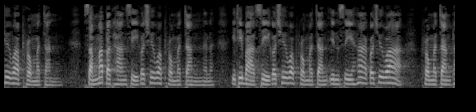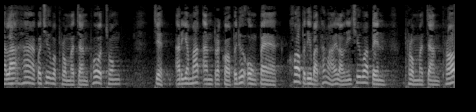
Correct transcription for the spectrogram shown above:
ชื่อว่าพรหมจรรย์ สัมมาประธานสี่ก็ชื่อว่าพรหมจรรย์นะนะอิทิบาทสี่ก็ชื่อว่าพรหมจรรย์ อินทรีห้าก็ชื่อว่าพรหมจรรย์พละห้าก็ชื่อว่าพรหมจรรย์โพชฌงเจ็ดอริยมรรคอันประกอบไปด้วยองค์แปดข้อปฏิบัติทั้งหลายเหล่านี้ชื่อว่าเป็นพรหมจรรย์เพราะ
